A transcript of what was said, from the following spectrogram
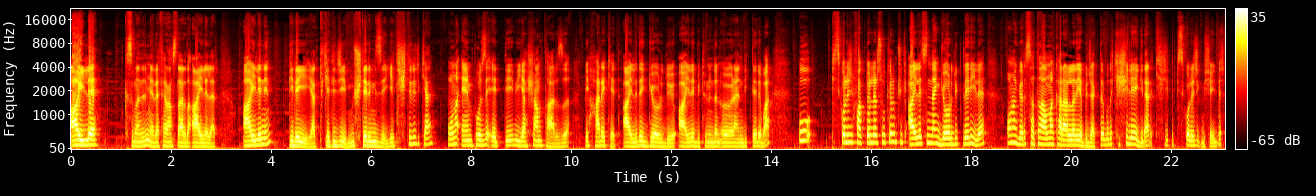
aile kısmından dedim ya referanslarda aileler. Ailenin bireyi yani tüketiciyi, müşterimizi yetiştirirken ona empoze ettiği bir yaşam tarzı, bir hareket, ailede gördüğü, aile bütününden öğrendikleri var. Bu psikolojik faktörleri sokuyorum çünkü ailesinden gördükleriyle ona göre satın alma kararları yapacaktır. Bu da kişiliğe girer. Kişilik de psikolojik bir şeydir.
